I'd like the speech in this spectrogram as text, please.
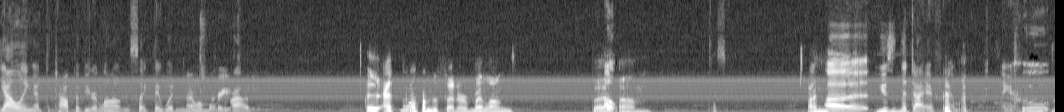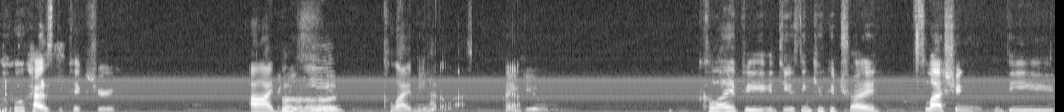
yelling at the top of your lungs like they would in a That's normal crazy. crowd. I- It's more from the center of my lungs, but Oh. um, I'm Uh, using the diaphragm. who who has the picture? I Uh, believe Calliope had it last. I Yeah. do. Calliope, do you think you could try flashing the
